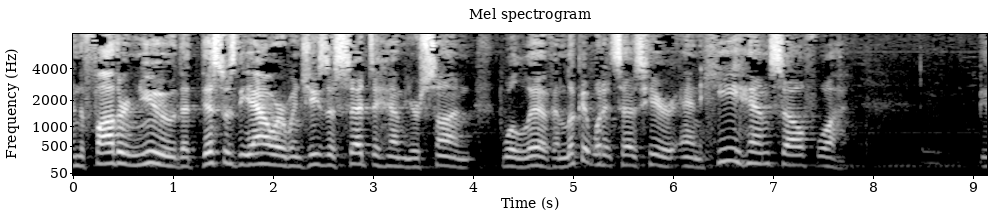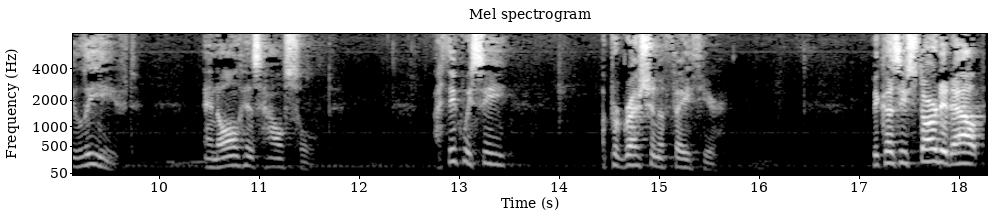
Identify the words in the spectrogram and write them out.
And the father knew that this was the hour when Jesus said to him, your son will live. And look at what it says here. And he himself what? Believed. And all his household. I think we see a progression of faith here. Because he started out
